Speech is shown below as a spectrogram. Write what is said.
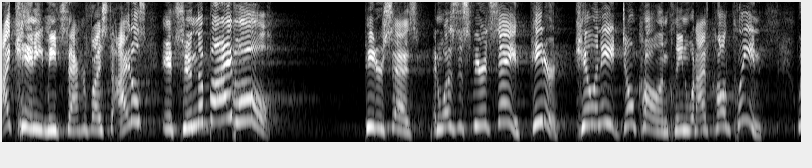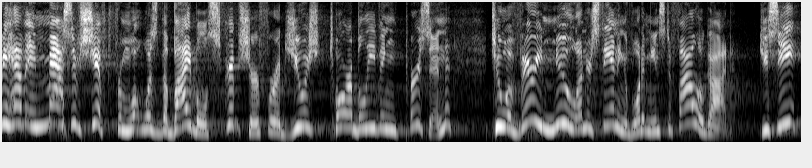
I can't eat meat sacrificed to idols. It's in the Bible. Peter says, and what does the Spirit say? Peter, kill and eat. Don't call unclean what I've called clean. We have a massive shift from what was the Bible, scripture for a Jewish Torah believing person, to a very new understanding of what it means to follow God. Do you see?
